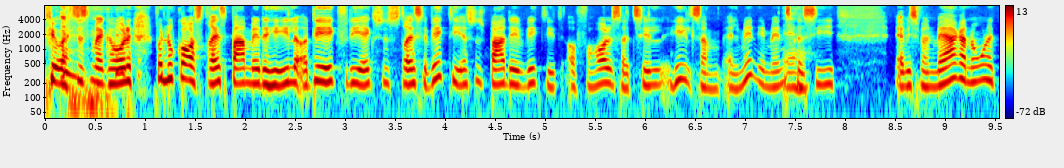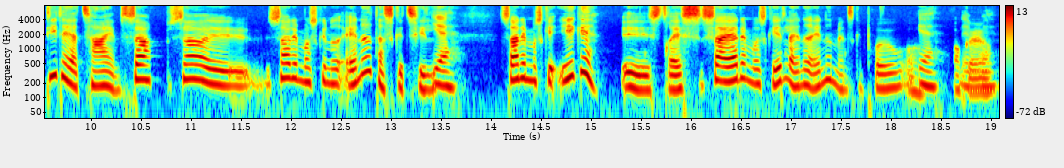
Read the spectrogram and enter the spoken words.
det er jo altid man kan hurtigt, for nu går stress bare med det hele, og det er ikke, fordi jeg ikke synes, stress er vigtigt. Jeg synes bare, det er vigtigt at forholde sig til, helt som almindelige mennesker, Ja. at sige, at hvis man mærker nogle af de der tegn, så, så, øh, så er det måske noget andet, der skal til. Ja, Så er det måske ikke øh, stress, så er det måske et eller andet andet, man skal prøve at, ja at gøre. nemlig.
